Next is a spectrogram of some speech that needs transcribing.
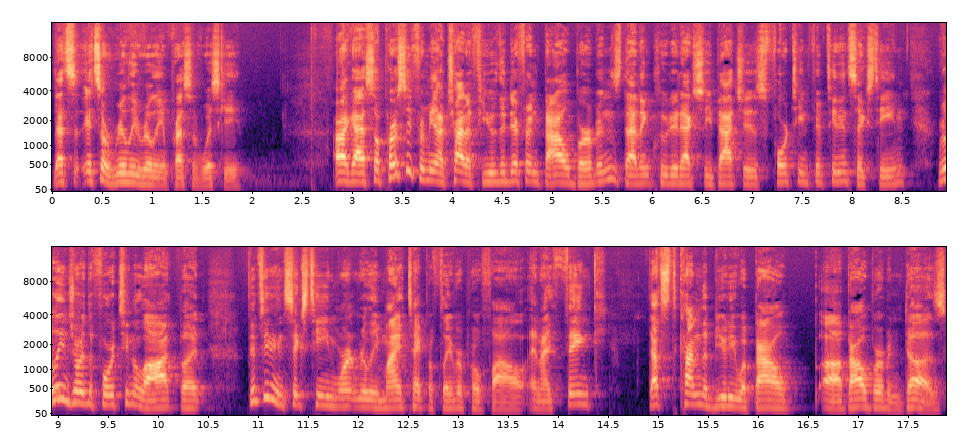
That's it's a really, really impressive whiskey. All right, guys, so personally for me, I've tried a few of the different barrel bourbons. That included actually batches 14, 15, and 16. Really enjoyed the 14 a lot, but 15 and 16 weren't really my type of flavor profile. And I think that's kind of the beauty of what Barrell, uh, Barrell bourbon does.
